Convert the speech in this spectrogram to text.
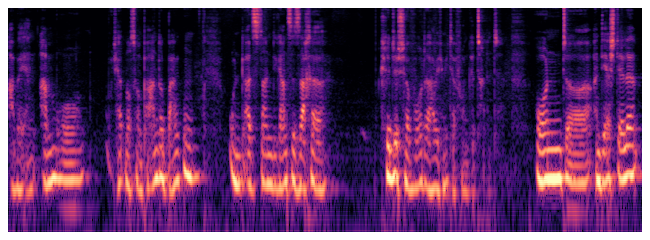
ABN AMRO, Ich hatte noch so ein paar andere Banken. Und als dann die ganze Sache kritischer wurde, habe ich mich davon getrennt. Und äh, an der Stelle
